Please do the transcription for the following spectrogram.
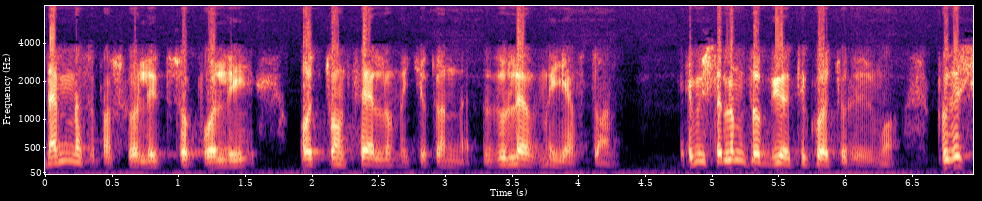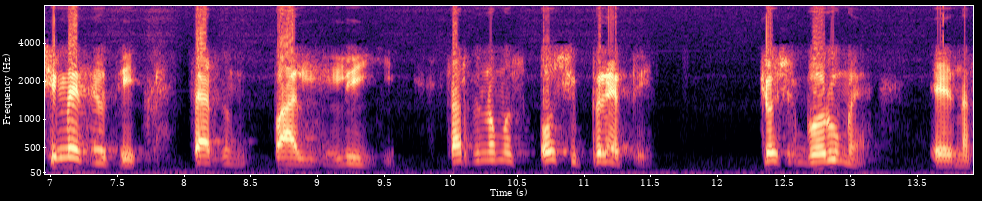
να μην μας απασχολεί τόσο πολύ ότι τον θέλουμε και τον δουλεύουμε για αυτόν. Εμείς θέλουμε τον ποιοτικό τουρισμό, που δεν σημαίνει ότι θα έρθουν πάλι λίγοι. Θα έρθουν όμως όσοι πρέπει και όσοι μπορούμε ε, να,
